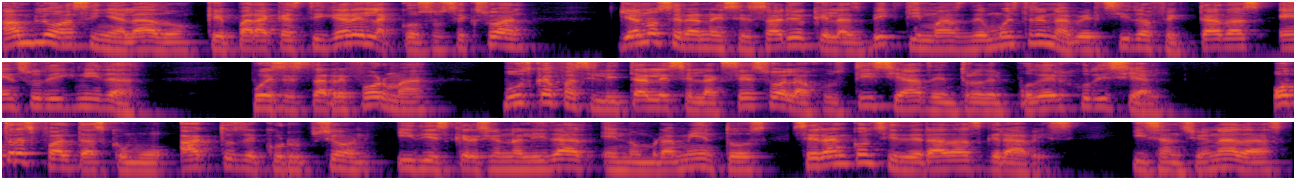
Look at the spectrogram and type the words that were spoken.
AMLO ha señalado que para castigar el acoso sexual, ya no será necesario que las víctimas demuestren haber sido afectadas en su dignidad, pues esta reforma busca facilitarles el acceso a la justicia dentro del Poder Judicial. Otras faltas como actos de corrupción y discrecionalidad en nombramientos serán consideradas graves y sancionadas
